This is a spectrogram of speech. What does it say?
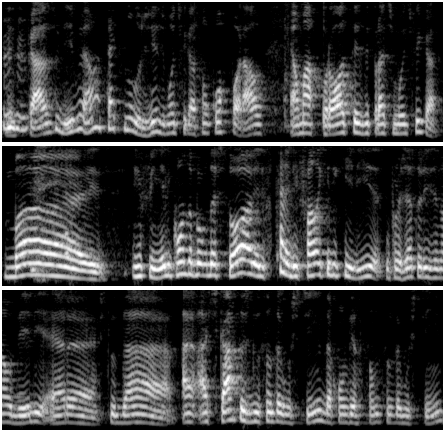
Nesse caso, o livro é uma tecnologia de modificação corporal, é uma prótese para te modificar. Mas, enfim, ele conta um pouco da história. Ele, cara, ele fala que ele queria. O projeto original dele era estudar a- as cartas do Santo Agostinho, da conversão do Santo Agostinho,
